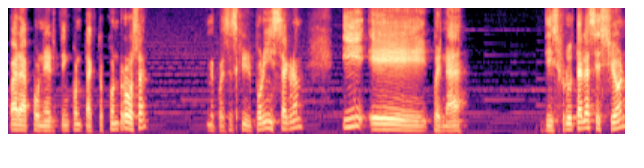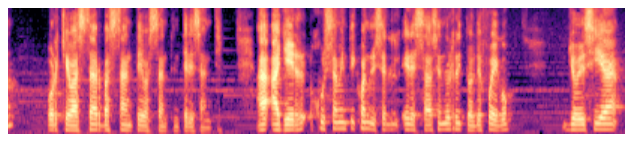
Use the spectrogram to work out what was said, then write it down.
para ponerte en contacto con Rosa me puedes escribir por Instagram. Y eh, pues nada, disfruta la sesión porque va a estar bastante, bastante interesante. ayer, justamente cuando hice el, estaba haciendo el ritual de fuego, yo decía,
